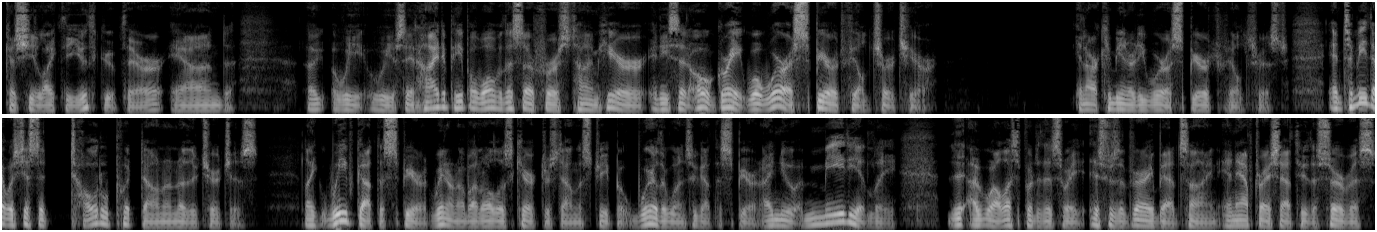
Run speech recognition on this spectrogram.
because she liked the youth group there, and uh, we we said hi to people. Well, this is our first time here, and he said, "Oh, great. Well, we're a spirit filled church here." In our community, we're a spirit filled church. And to me, that was just a total put down on other churches. Like, we've got the Spirit. We don't know about all those characters down the street, but we're the ones who got the Spirit. I knew immediately, that, uh, well, let's put it this way this was a very bad sign. And after I sat through the service,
